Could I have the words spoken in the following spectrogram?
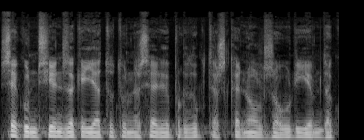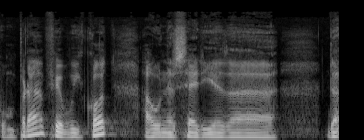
ser conscients de que hi ha tota una sèrie de productes que no els hauríem de comprar, fer boicot a una sèrie de, de,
